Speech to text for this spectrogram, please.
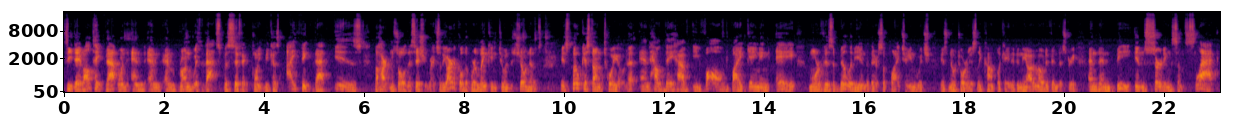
See, Dave, I'll take that one and and and run with that specific point because I think that is the heart and soul of this issue, right? So the article that we're linking to in the show notes is focused on Toyota and how they have evolved by gaining a more visibility into their supply chain, which is notoriously complicated in the automotive industry, and then b inserting some slack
